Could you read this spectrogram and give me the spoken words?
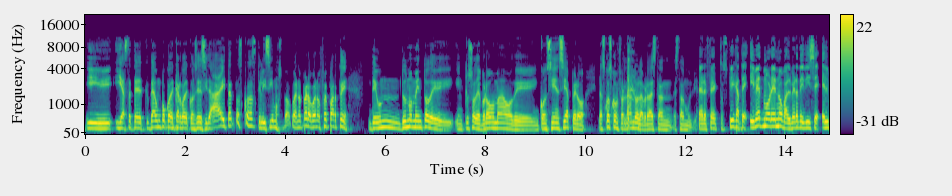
y, y hasta te da un poco de cargo de conciencia decir, ay, tantas cosas que le hicimos, ¿no? Bueno, pero bueno, fue parte de un, de un momento de incluso de broma o de inconsciencia, pero las cosas con Fernando la verdad están, están muy bien. Perfectos. Fíjate, Ivette Moreno Valverde dice, el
